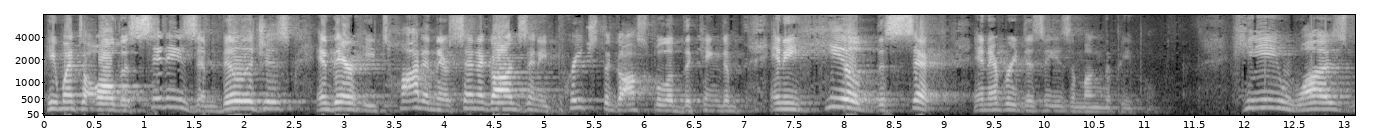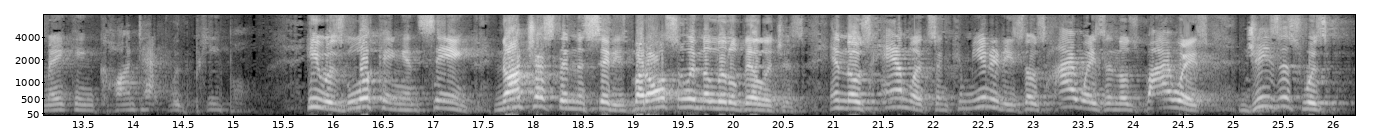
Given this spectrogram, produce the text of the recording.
He went to all the cities and villages, and there he taught in their synagogues, and he preached the gospel of the kingdom, and he healed the sick and every disease among the people. He was making contact with people. He was looking and seeing, not just in the cities, but also in the little villages, in those hamlets and communities, those highways and those byways. Jesus was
